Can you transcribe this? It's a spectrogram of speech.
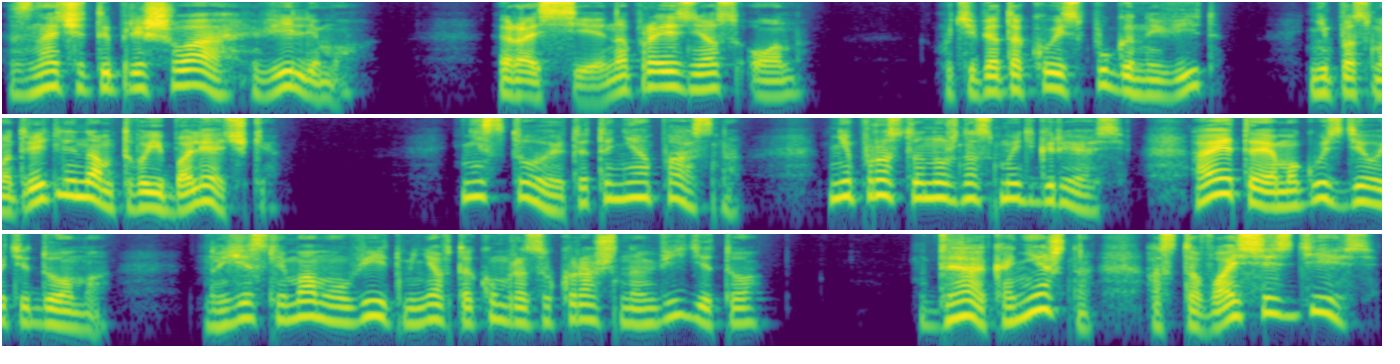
«Значит, ты пришла, Вильяму?» Рассеянно произнес он. У тебя такой испуганный вид. Не посмотреть ли нам твои болячки?» «Не стоит, это не опасно. Мне просто нужно смыть грязь. А это я могу сделать и дома. Но если мама увидит меня в таком разукрашенном виде, то...» «Да, конечно, оставайся здесь»,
